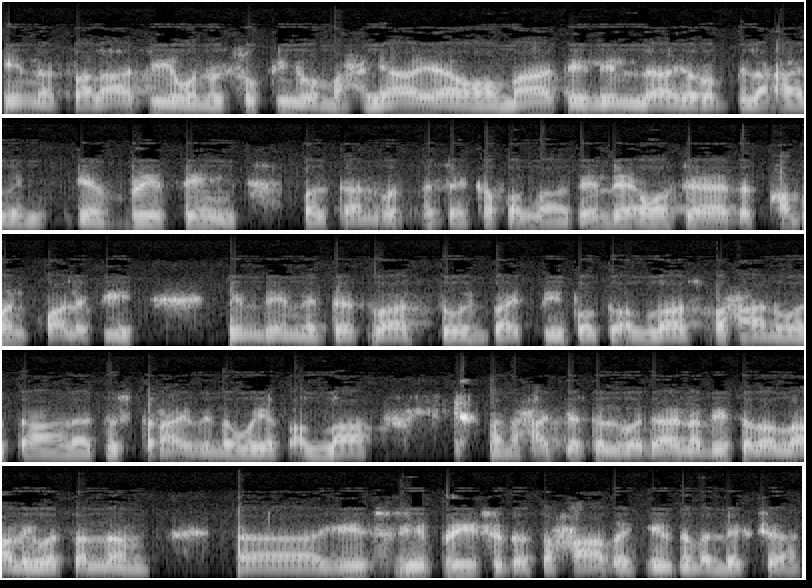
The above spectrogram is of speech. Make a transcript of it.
Inna salati wa nusuki wa mahyaya wa mati lillahi rabbil alamin. Everything was done for the sake of Allah. Then they also had a common quality in them that was to invite people to Allah subhanahu wa ta'ala, to strive in the way of Allah. And Hajjat al-Wada, Nabi sallallahu alayhi wa sallam, uh, he, he preached to the Sahaba, gave them a lecture,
